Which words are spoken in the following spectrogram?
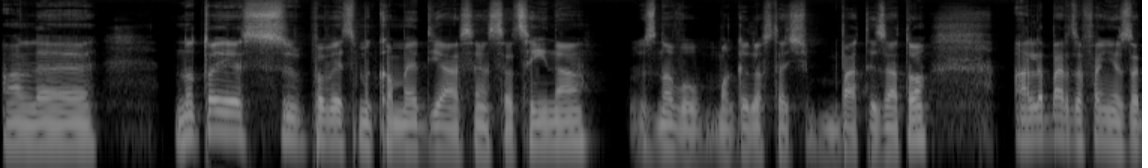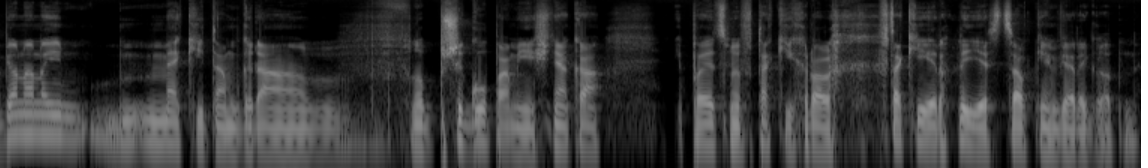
ale no to jest powiedzmy komedia sensacyjna. Znowu mogę dostać baty za to, ale bardzo fajnie zrobiona. No i Meki tam gra no, przygłupa mięśniaka i powiedzmy w takich rolach, w takiej roli jest całkiem wiarygodny.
